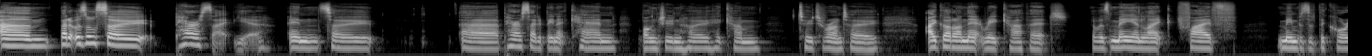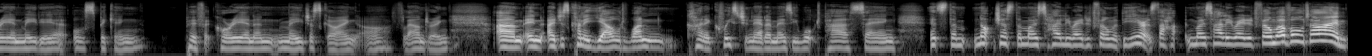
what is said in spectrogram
Um, but it was also parasite year. And so uh, parasite had been at cannes. Bong joon-ho had come to toronto I got on that red carpet. It was me and like five members of the Korean media all speaking perfect Korean and me just going, oh, floundering. Um, and I just kind of yelled one kind of question at him as he walked past, saying, It's the not just the most highly rated film of the year, it's the hi- most highly rated film of all time.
